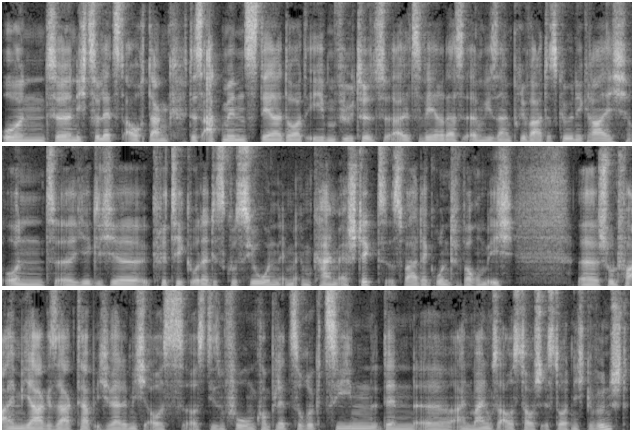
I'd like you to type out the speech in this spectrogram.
Und äh, nicht zuletzt auch dank des Admins, der dort eben wütet, als wäre das irgendwie sein privates Königreich und äh, jegliche Kritik oder Diskussion im, im Keim erstickt. Das war der Grund, warum ich äh, schon vor einem Jahr gesagt habe, ich werde mich aus, aus diesem Forum komplett zurückziehen, denn äh, ein Meinungsaustausch ist dort nicht gewünscht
